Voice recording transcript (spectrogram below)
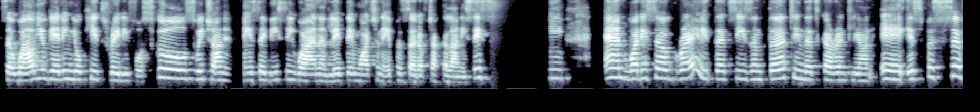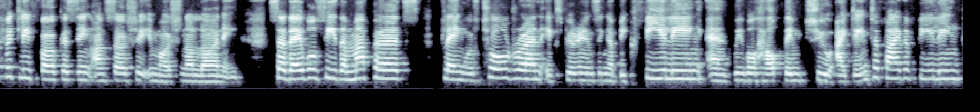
So while you're getting your kids ready for school, switch on SABC One and let them watch an episode of Takalani Sesame. And what is so great that season 13 that's currently on air is specifically focusing on social emotional learning. So they will see the Muppets, playing with children, experiencing a big feeling, and we will help them to identify the feeling,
